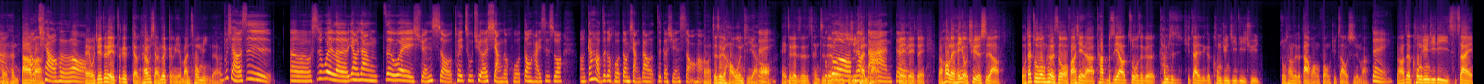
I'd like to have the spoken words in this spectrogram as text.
很很搭吗？巧合哦。哎、欸，我觉得这个这个梗，他们想这个梗也蛮聪明的。我不晓得是呃是为了要让这位选手推出去而想的活动，还是说呃刚好这个活动想到这个选手哈？啊，这是个好问题啊。对，哎、欸，这个是很值得我们继续探讨。答案对，对对对。然后呢，很有趣的是啊，我在做功课的时候，我发现啊，他不是要做这个，他们是去在这个空军基地去。坐上这个大黄蜂去造势吗？对。然后这个空军基地是在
